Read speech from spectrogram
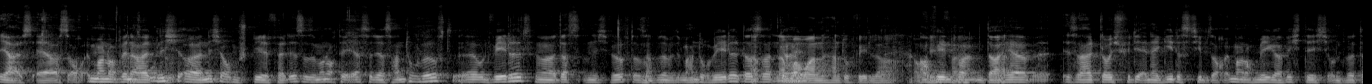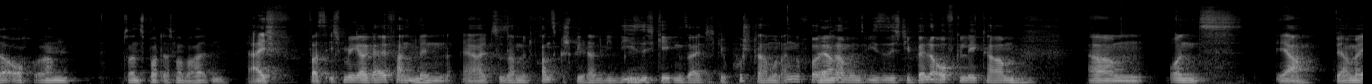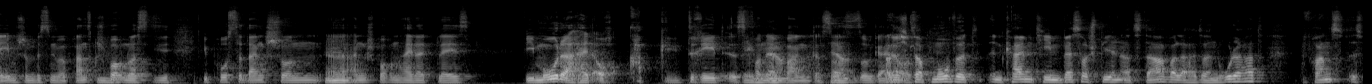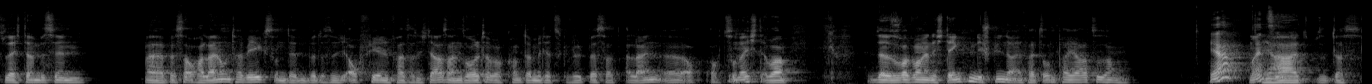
ja, ist, er ist auch immer noch, wenn Ganz er halt gut, nicht, ne? äh, nicht auf dem Spielfeld ist, ist immer noch der Erste, der das Handtuch wirft äh, und wedelt. Wenn er das nicht wirft, also ja. mit dem Handtuch wedelt, das ist halt Number one Handtuchwedler. Auf, auf jeden, jeden Fall. Fall. Und daher ja. ist er halt, glaube ich, für die Energie des Teams auch immer noch mega wichtig und wird da auch ähm, seinen Spot erstmal behalten. Ja, ich was ich mega geil fand, mhm. wenn er halt zusammen mit Franz gespielt hat, wie die mhm. sich gegenseitig gepusht haben und angefeuert ja. haben, wie sie sich die Bälle aufgelegt haben. Mhm. Ähm, und ja, wir haben ja eben schon ein bisschen über Franz gesprochen, mhm. du hast die, die Poster-Dunks schon äh, mhm. angesprochen, Highlight-Plays. Wie Mo da halt auch abgedreht ist Eben, von der ja. Bank. Das ja. so geil Also ich glaube, Mo wird in keinem Team besser spielen als da, weil er halt seinen Bruder hat. Franz ist vielleicht da ein bisschen äh, besser auch alleine unterwegs und dann wird es natürlich auch fehlen, falls er nicht da sein sollte, aber kommt damit jetzt gefühlt besser allein äh, auch, auch zurecht. Aber da, so weit wollen wir nicht denken, die spielen da einfach jetzt auch ein paar Jahre zusammen. Ja, meinst ja, du? Ja, das.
